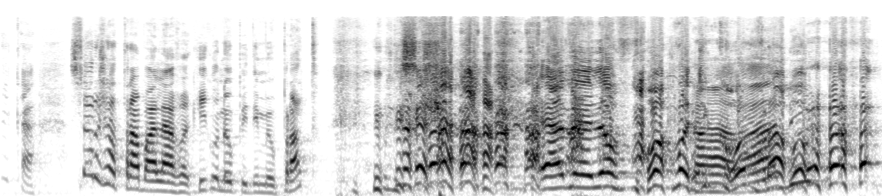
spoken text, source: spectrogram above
vem cá, a senhora já trabalhava aqui quando eu pedi meu prato? É a melhor forma de comprar.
